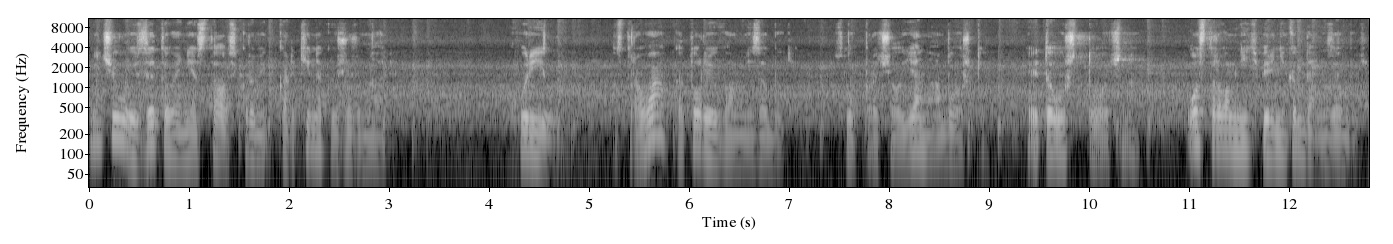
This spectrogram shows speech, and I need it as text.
ничего из этого не осталось, кроме картинок в журнале. Курил. Острова, которые вам не забыть. Вслух прочел я на обложке. Это уж точно. Острова мне теперь никогда не забыть.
